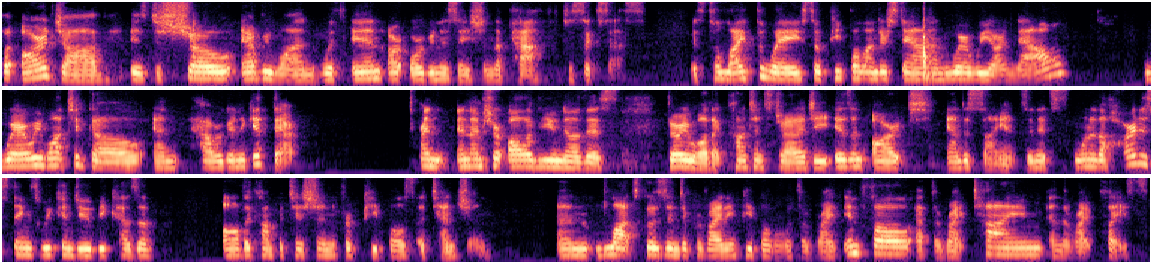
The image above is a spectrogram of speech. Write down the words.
But our job is to show everyone within our organization the path to success. It's to light the way so people understand where we are now, where we want to go, and how we're going to get there and, and I'm sure all of you know this very well that content strategy is an art and a science. And it's one of the hardest things we can do because of all the competition for people's attention. And lots goes into providing people with the right info at the right time and the right place.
